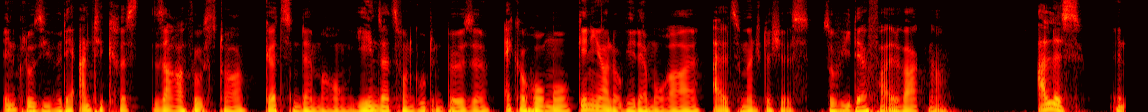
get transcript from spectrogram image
inklusive der Antichrist, Zarathustra, Götzendämmerung, Jenseits von Gut und Böse, Ecke Homo, Genealogie der Moral, Allzu Menschliches, sowie der Fall Wagner. Alles in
